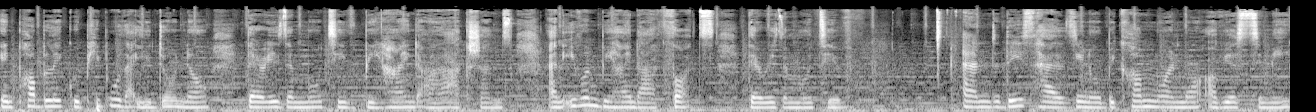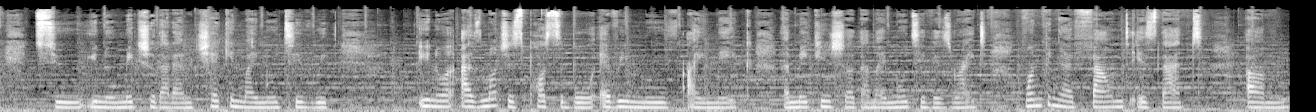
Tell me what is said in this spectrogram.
in public with people that you don't know, there is a motive behind our actions. And even behind our thoughts, there is a motive. And this has, you know, become more and more obvious to me to, you know, make sure that I'm checking my motive with you know, as much as possible, every move I make, I'm making sure that my motive is right. One thing I've found is that um,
